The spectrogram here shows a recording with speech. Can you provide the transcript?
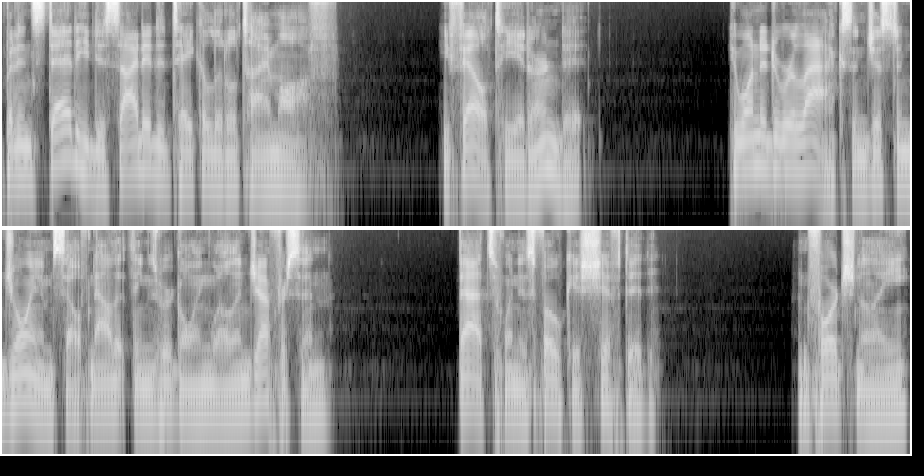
but instead he decided to take a little time off. He felt he had earned it. He wanted to relax and just enjoy himself now that things were going well in Jefferson. That's when his focus shifted. Unfortunately,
